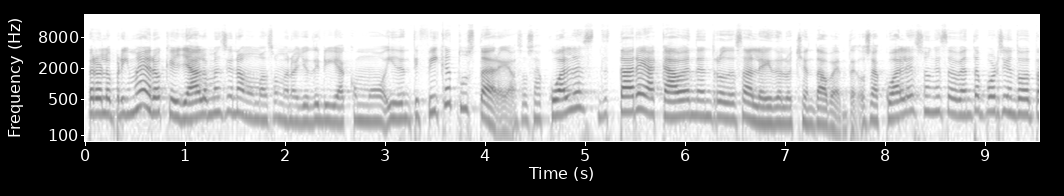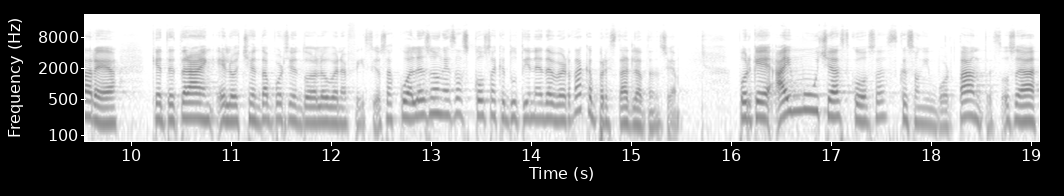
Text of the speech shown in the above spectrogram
Pero lo primero, que ya lo mencionamos más o menos, yo diría como identifica tus tareas. O sea, ¿cuáles tareas caben dentro de esa ley del 80-20? O sea, ¿cuáles son ese 20% de tareas que te traen el 80% de los beneficios? O sea, ¿cuáles son esas cosas que tú tienes de verdad que prestarle atención? Porque hay muchas cosas que son importantes. O sea,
